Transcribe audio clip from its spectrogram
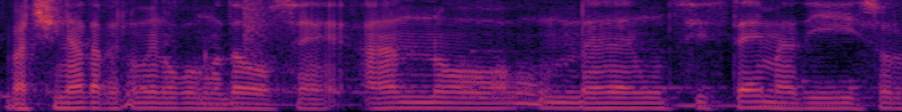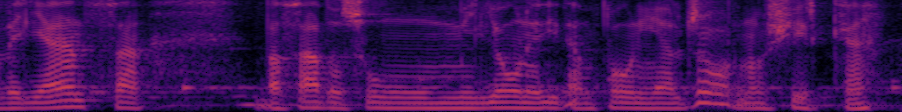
vaccinata perlomeno con una dose, hanno un, un sistema di sorveglianza basato su un milione di tamponi al giorno circa,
